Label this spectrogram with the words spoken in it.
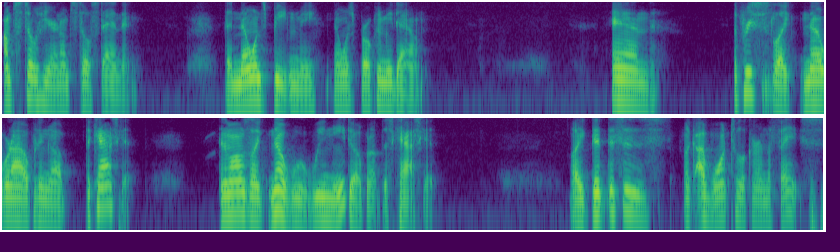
I'm still here and I'm still standing. That no one's beaten me, no one's broken me down. And the priest is like, no, we're not opening up the casket. And the mom's like, no, we need to open up this casket. Like, this is, like, I want to look her in the face.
